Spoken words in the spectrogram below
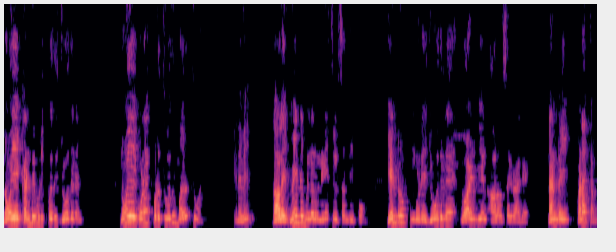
நோயை கண்டுபிடிப்பது ஜோதிடன். நோயை குணப்படுத்துவது மருத்துவன். எனவே நாளை மீண்டும் இன்னொரு நிகழ்ச்சியில் சந்திப்போம். என்றும் உங்களுடைய ஜோதிட வாழ்வியல் ஆலோசகராக நன்றி வணக்கம்.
